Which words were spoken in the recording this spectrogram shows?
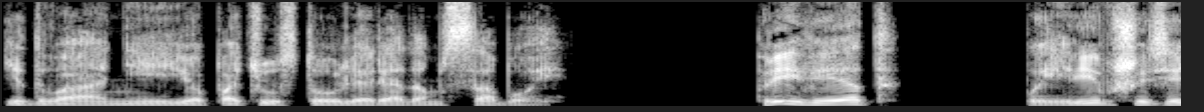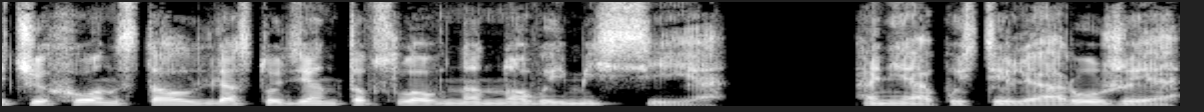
едва они ее почувствовали рядом с собой. «Привет!» Появившийся Чихон стал для студентов словно новый мессия. Они опустили оружие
